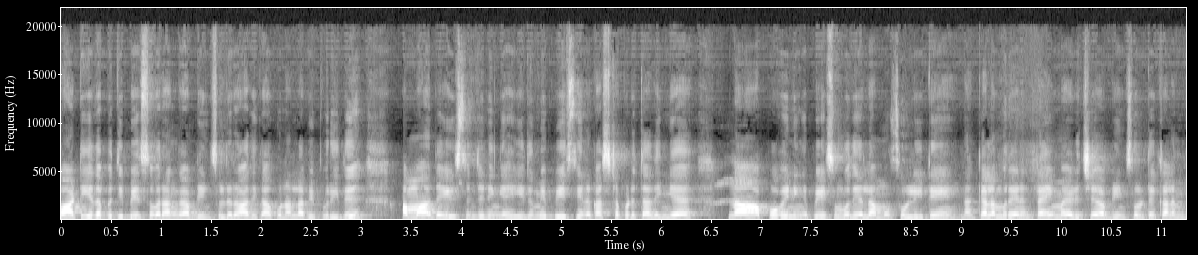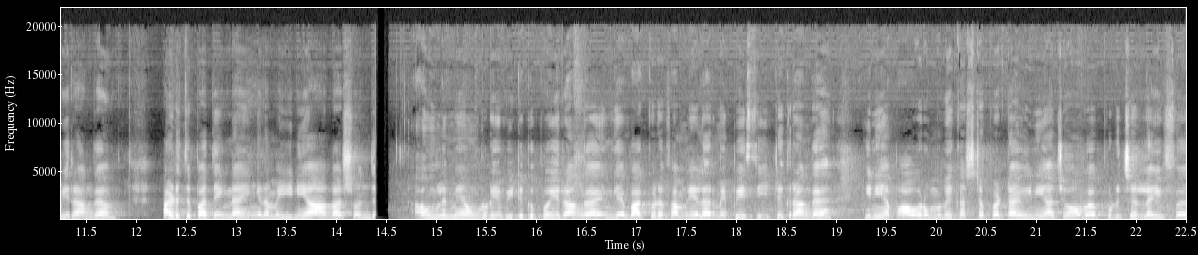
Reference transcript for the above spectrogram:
பாட்டி எதை பற்றி பேச வராங்க அப்படின்னு சொல்லிட்டு ராதிகாவுக்கு நல்லாவே புரியுது. அம்மா தயவு செஞ்சு நீங்கள் எதுவுமே பேசி என்னை கஷ்டப்படுத்தாதீங்க. நான் அப்போவே நீங்கள் பேசும்போது எல்லாமும் சொல்லிட்டேன். நான் கிளம்புறேன். எனக்கு டைம் ஆகிடுச்சு அப்படின்னு சொல்லிட்டு கிளம்பிடுறாங்க. அடுத்து பார்த்தீங்கன்னா இங்கே நம்ம இனியா ஆகாஷ் வந்து அவங்களுமே அவங்களுடைய வீட்டுக்கு போயிடுறாங்க. இங்கே பாக்கியோட ஃபேமிலி எல்லாருமே பேசிகிட்டு இருக்கிறாங்க. இனியா பாவம் ரொம்பவே கஷ்டப்பட்டா. இனியாச்சும் அவள் பிடிச்ச லைஃபு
